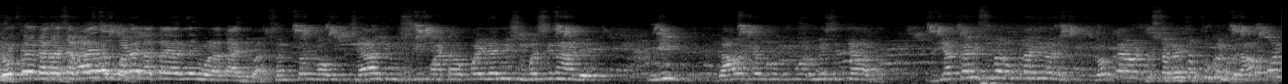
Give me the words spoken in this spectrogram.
लोक घराच्या बाहेरच पडायला तयार नाही मुळात अजिबात. संतोष भाऊ ज्या दिवशी पाठावर पहिल्या दिवशी मशीन आले मी गावाच्या ग्रुपवर मेसेज केला होता. एकाने सुद्धा रुपला गेला नाही. लोकांना वाटतं सगळ्याचं फुकट होईल. आपण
